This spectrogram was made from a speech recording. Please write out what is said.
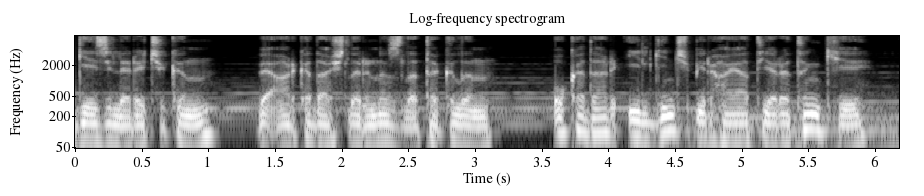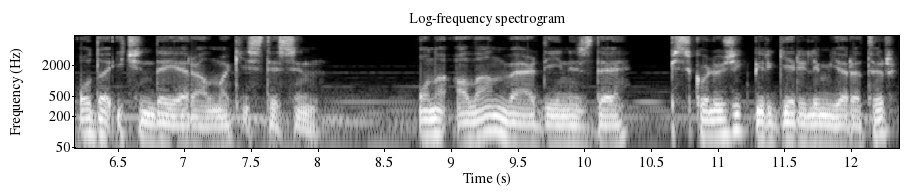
gezilere çıkın ve arkadaşlarınızla takılın. O kadar ilginç bir hayat yaratın ki o da içinde yer almak istesin. Ona alan verdiğinizde psikolojik bir gerilim yaratır,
